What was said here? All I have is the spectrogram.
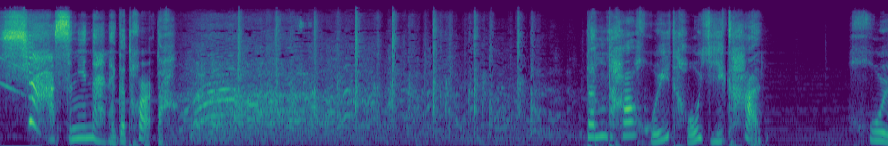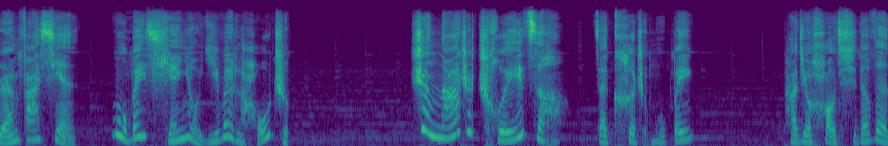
吓死你奶奶个腿儿的！当他回头一看，忽然发现墓碑前有一位老者，正拿着锤子。在刻着墓碑，他就好奇的问：“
